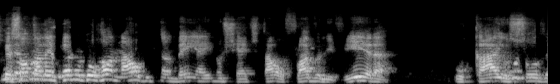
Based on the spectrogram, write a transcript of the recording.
O pessoal tá lembrando do Ronaldo também aí no chat, tá? O Flávio Oliveira, o Caio Souza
